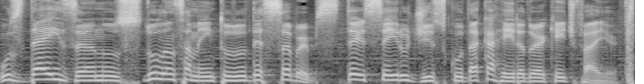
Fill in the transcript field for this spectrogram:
os 10 anos do lançamento do The Suburbs, terceiro disco da carreira do Arcade Fire.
